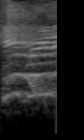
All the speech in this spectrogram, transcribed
Keep breathing.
